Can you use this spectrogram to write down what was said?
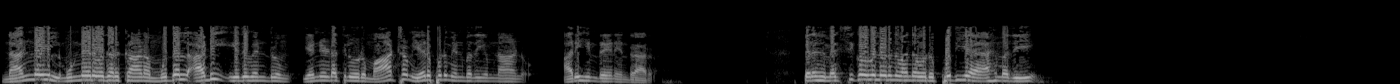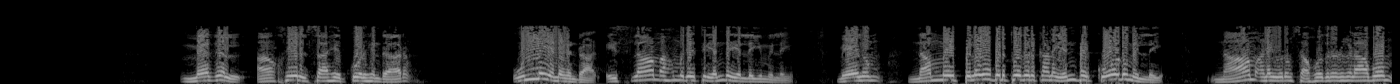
நன்மையில் முன்னேறுவதற்கான முதல் அடி இதுவென்றும் என்னிடத்தில் ஒரு மாற்றம் ஏற்படும் என்பதையும் நான் அறிகின்றேன் என்றார். பிறகு மெக்சிகோவிலிருந்து வந்த ஒரு புதிய அகமதி மெகல் அஹில் சாஹிப் கூறுகின்றார் உண்மை என்னவென்றால் இஸ்லாம் அகமதியத்தில் எந்த எல்லையும் இல்லை. மேலும் நம்மை பிளவுபடுத்துவதற்கான எந்த கோடும் இல்லை. நாம் அனைவரும் சகோதரர்களாவோம்.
